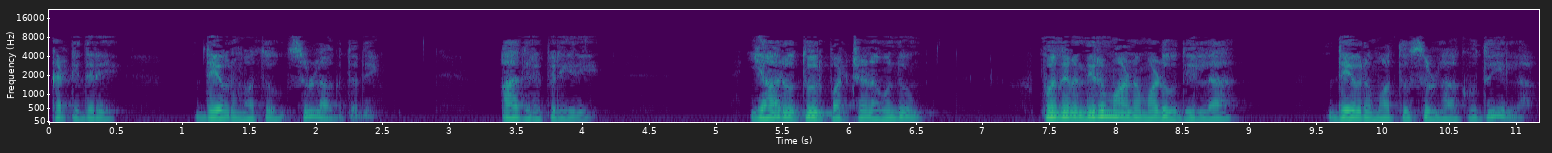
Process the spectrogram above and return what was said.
ಕಟ್ಟಿದರೆ ದೇವರ ಮಾತು ಸುಳ್ಳಾಗುತ್ತದೆ. ಆದರೆ ಪ್ರಿಯರಿ, ಯಾರು ತೂರ್ ಪಟ್ಟಣವನ್ನು ಪುನರ್ ನಿರ್ಮಾಣ ಮಾಡುವುದಿಲ್ಲ, ದೇವರ ಮಾತು ಸುಳ್ಳಾಗುವುದೂ ಇಲ್ಲ.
